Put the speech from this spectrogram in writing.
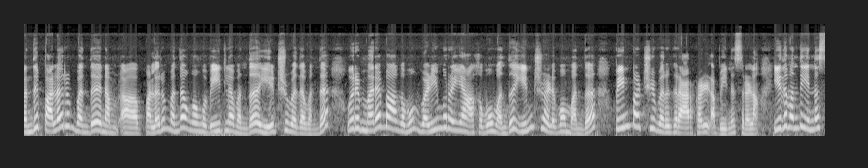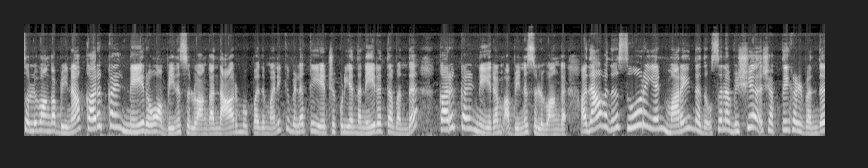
வந்து பலரும் வந்து நம் பல பலரும் வந்து அவங்கவுங்க வீட்டில் வந்து ஏற்றுவதை வந்து ஒரு மரபாகவும் வழிமுறையாகவும் வந்து இன்றளவும் வந்து பின்பற்றி வருகிறார்கள் அப்படின்னு சொல்லலாம். இது வந்து என்ன சொல்லுவாங்க அப்படின்னா கருக்கள் நேரம் அப்படின்னு சொல்லுவாங்க. அந்த ஆறு முப்பது மணிக்கு விளக்கு ஏற்றக்கூடிய அந்த நேரத்தை வந்து கருக்கள் நேரம் அப்படின்னு சொல்லுவாங்க. அதாவது சூரியன் மறைந்ததும் சில விஷய சக்திகள் வந்து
